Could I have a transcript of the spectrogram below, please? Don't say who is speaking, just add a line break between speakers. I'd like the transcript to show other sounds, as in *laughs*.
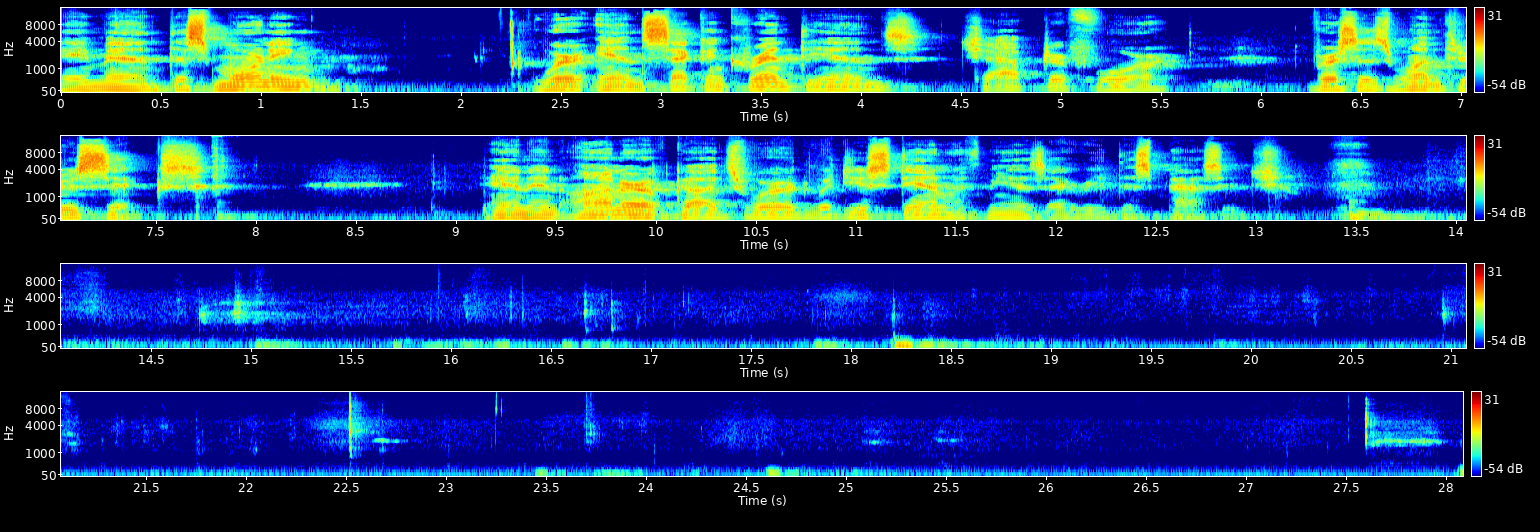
Amen. This morning we're in Second Corinthians chapter 4 verses 1 through 6. And in honor of God's word, would you stand with me as I read this passage?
